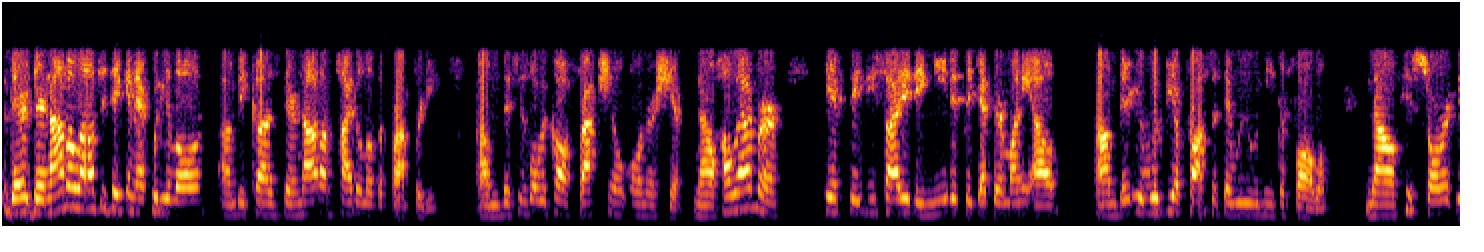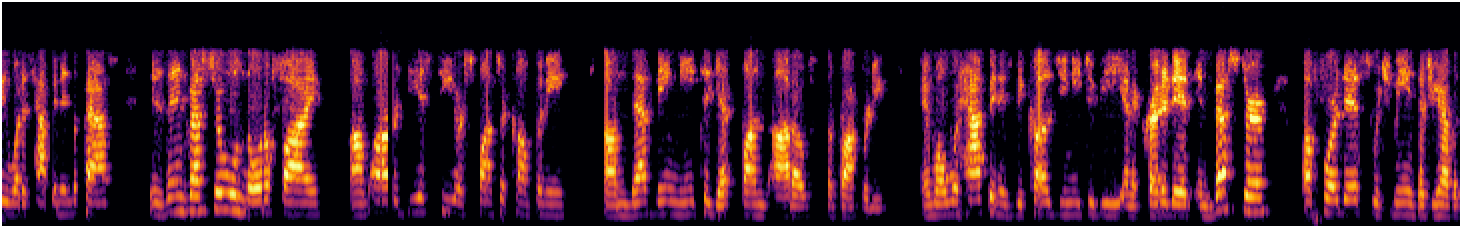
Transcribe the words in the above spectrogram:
They're, they're not allowed to take an equity loan um, because they're not on title of the property. Um, this is what we call fractional ownership. Now, however, if they decided they needed to get their money out, um, there, it would be a process that we would need to follow. Now, historically, what has happened in the past is the investor will notify um, our DST or sponsor company um, that they need to get funds out of the property. And what would happen is because you need to be an accredited investor uh, for this, which means that you have a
